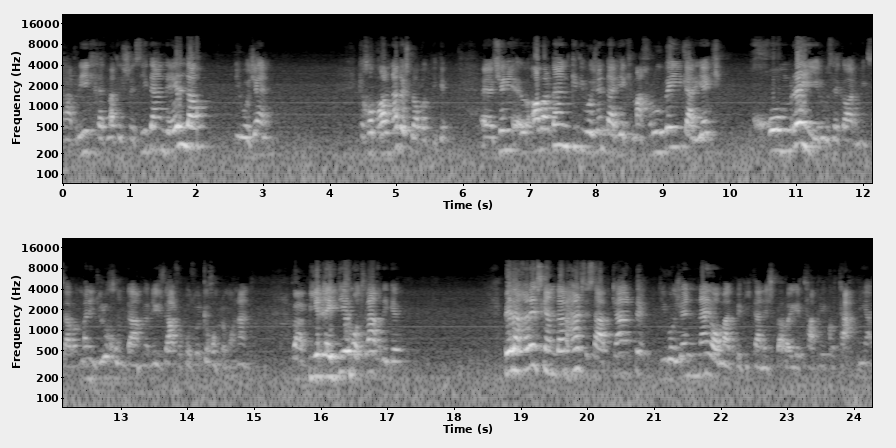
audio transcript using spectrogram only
تبریک خدمتش رسیدند. الا دیوژن که خب حال نداشت لابد دیگه. آوردن که دیوژن در یک مخروبه در یک خمره ای روزگار میگذران من اینجوری خوندم در یک ظرف بزرگ خمره مانند. و بیقیدی مطلق دیگه. بالاخره اسکندر هر چه صبر کرد دیوژن نیامد به دیدنش برای تبریک و تهنیت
